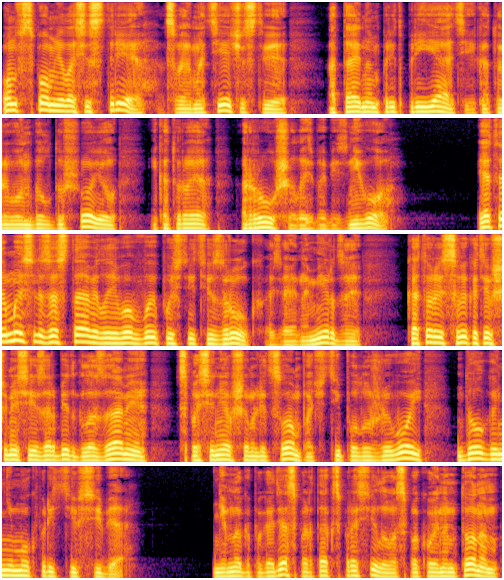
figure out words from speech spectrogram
Он вспомнил о сестре, о своем отечестве, о тайном предприятии, которого он был душою и которое рушилось бы без него. Эта мысль заставила его выпустить из рук хозяина Мирдзы, который с выкатившимися из орбит глазами, с посиневшим лицом, почти полуживой, долго не мог прийти в себя. Немного погодя, Спартак спросил его спокойным тоном,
